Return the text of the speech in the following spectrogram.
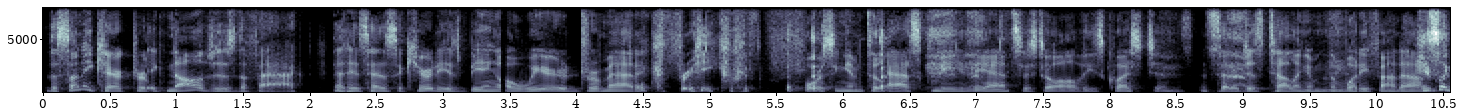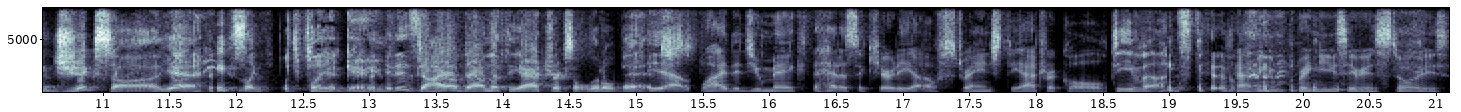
the Sonny character acknowledges the fact that his head of security is being a weird, dramatic freak with forcing him to ask me the answers to all these questions instead of just telling him them what he found out. He's like Jigsaw. Yeah. He's like, let's play a game. It is- Dial down the theatrics a little bit. yeah. Why did you make the head of security a strange theatrical diva instead of having him bring you serious stories?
